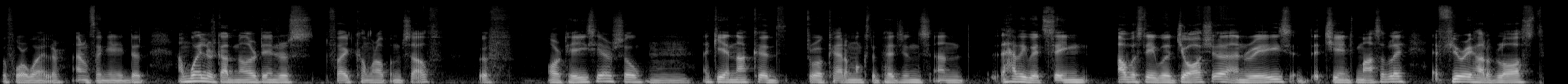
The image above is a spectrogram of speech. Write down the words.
before Wilder. I don't think he needed it. And Wilder's got another dangerous fight coming up himself with Ortiz here. So mm. again, that could throw a cat amongst the pigeons. And the heavyweight scene, obviously with Joshua and Ruiz, it changed massively. If Fury had have lost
